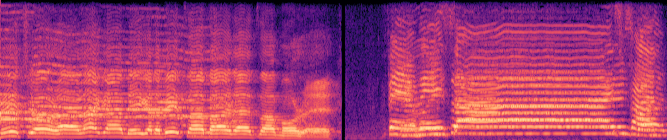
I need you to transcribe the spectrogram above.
when it's your eye like a big and a pizza pie that's amore. Eh? Family size fun.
